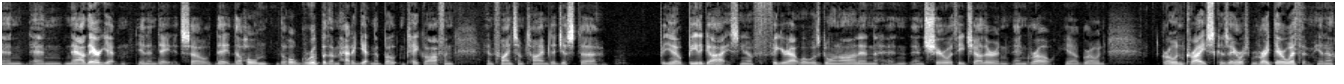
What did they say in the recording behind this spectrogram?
and and now they're getting inundated. So they the whole the whole group of them had to get in the boat and take off and and find some time to just uh, you know be the guys you know figure out what was going on and and, and share with each other and, and grow you know grow in, grow in Christ because they were right there with him you know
